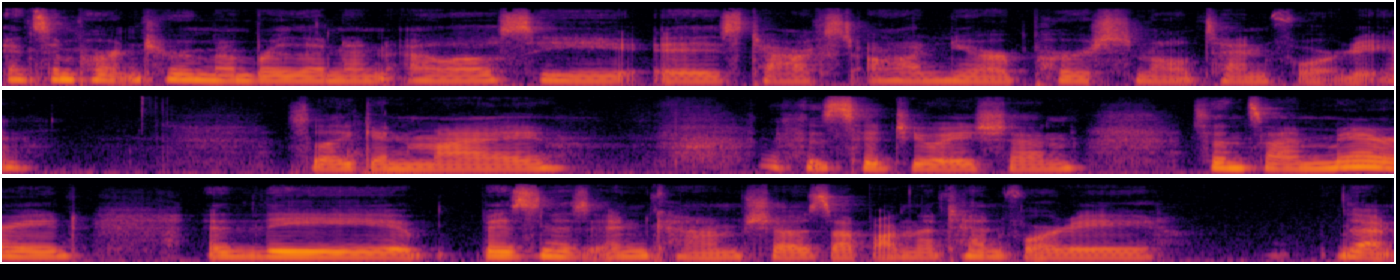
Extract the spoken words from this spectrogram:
it's important to remember that an LLC is taxed on your personal 1040. So, like in my situation, since I'm married, the business income shows up on the 1040 that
